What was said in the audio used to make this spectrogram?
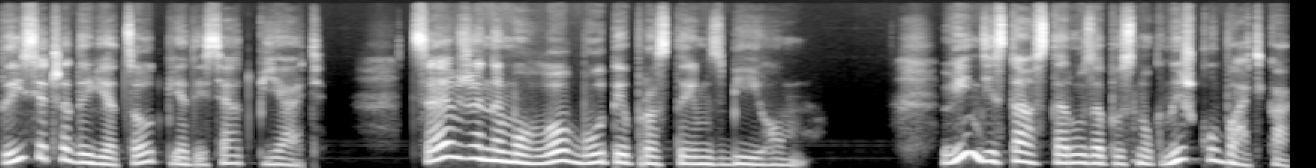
1955. Це вже не могло бути простим збігом. Він дістав стару записну книжку батька.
